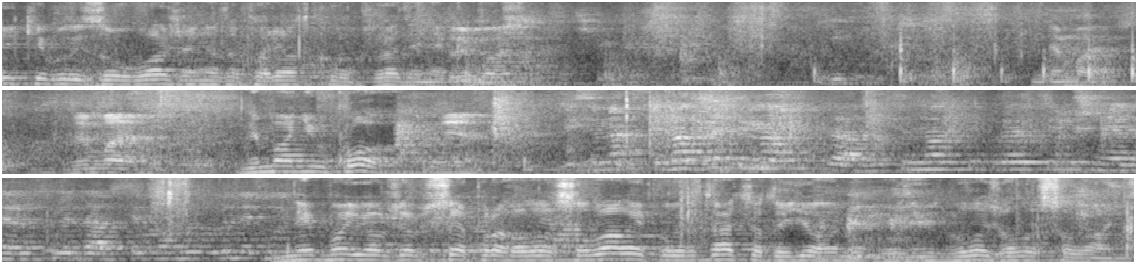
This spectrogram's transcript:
які були зауваження до порядку ведення комісії? Немає. Немає. Нема ні в кого. Ні. 18 да, 18 проект рішення не розглядався. Не, ми його вже все проголосували, повертатися до нього не буде. Відбулось голосування.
